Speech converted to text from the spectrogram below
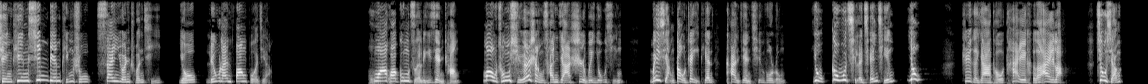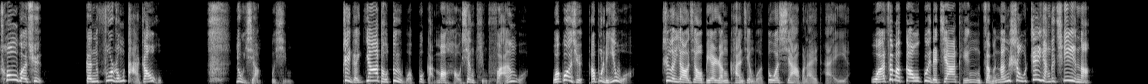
请听新编评书《三元传奇》，由刘兰芳播讲。花花公子李建昌冒充学生参加示威游行，没想到这一天看见秦芙蓉，又勾起了前情。哟，这个丫头太可爱了，就想冲过去跟芙蓉打招呼。又一想，不行。这个丫头对我不感冒，好像挺烦我。我过去，她不理我，这要叫别人看见我，多下不来台呀！我这么高贵的家庭，怎么能受这样的气呢？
